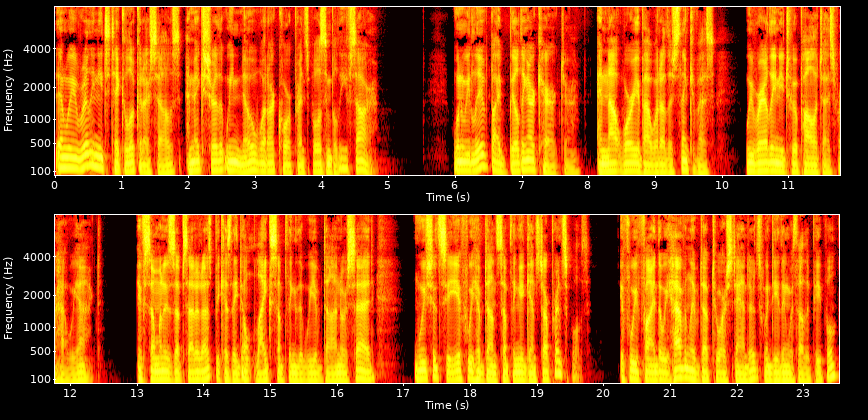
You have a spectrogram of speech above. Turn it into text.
then we really need to take a look at ourselves and make sure that we know what our core principles and beliefs are. When we live by building our character and not worry about what others think of us, we rarely need to apologize for how we act. If someone is upset at us because they don't like something that we have done or said, we should see if we have done something against our principles. If we find that we haven't lived up to our standards when dealing with other people,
